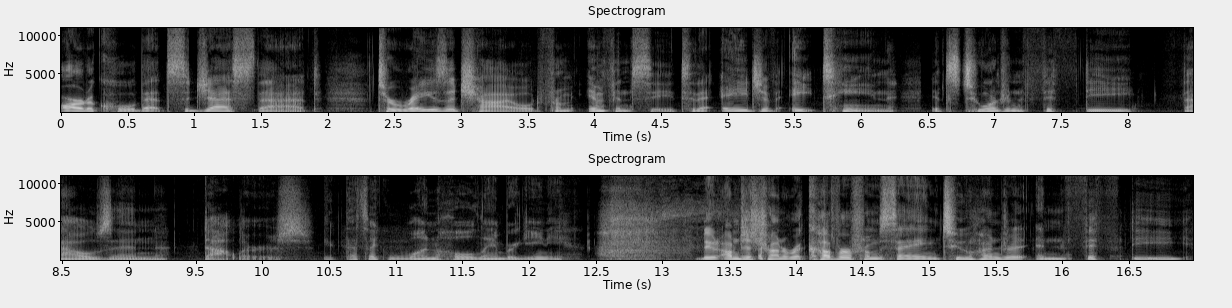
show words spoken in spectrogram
article that suggests that to raise a child from infancy to the age of 18, it's two hundred fifty thousand dollars. That's like one whole Lamborghini. Dude, I'm just trying to recover from saying two hundred and fifty.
